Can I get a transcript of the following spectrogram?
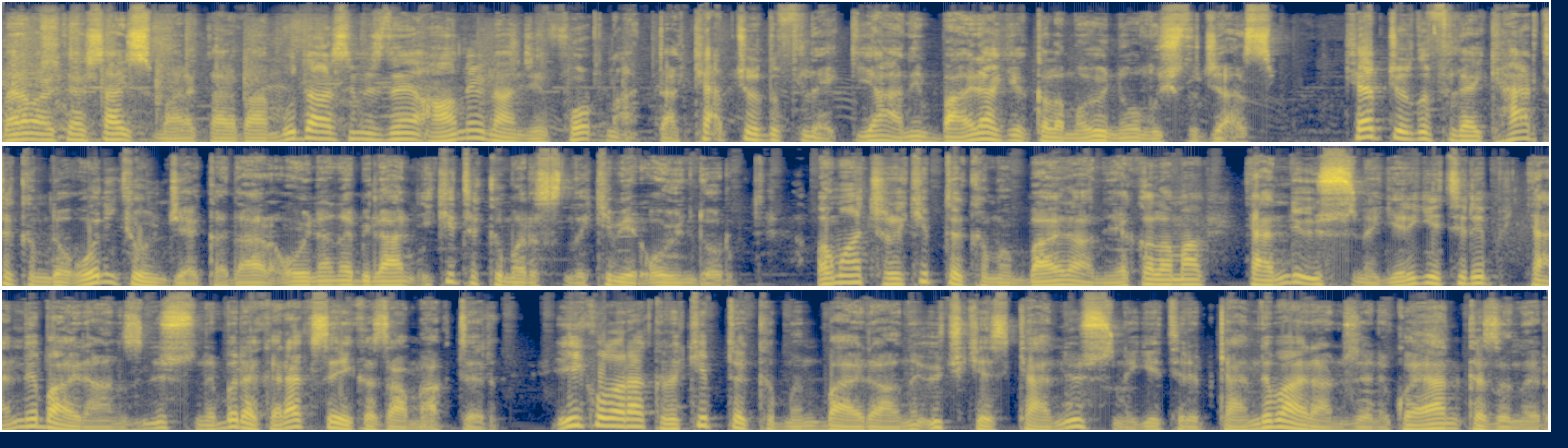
Merhaba arkadaşlar İsmail Akar ben. Bu dersimizde an eğlence Fortnite'da Capture the Flag yani bayrak yakalama oyunu oluşturacağız. Capture the Flag her takımda 12 oyuncuya kadar oynanabilen iki takım arasındaki bir oyundur. Amaç rakip takımın bayrağını yakalamak, kendi üstüne geri getirip kendi bayrağınızın üstüne bırakarak sayı kazanmaktır. İlk olarak rakip takımın bayrağını 3 kez kendi üstüne getirip kendi bayrağın üzerine koyan kazanır.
